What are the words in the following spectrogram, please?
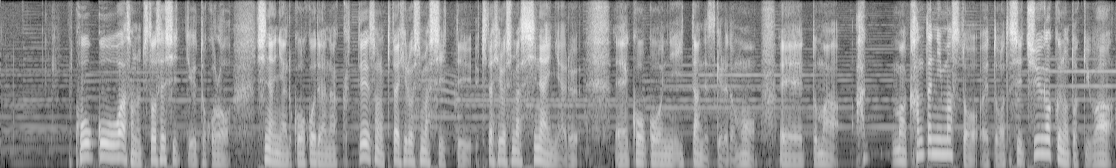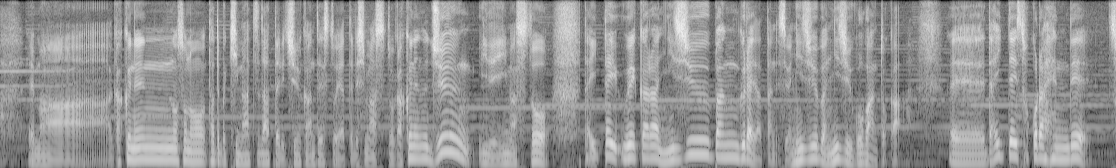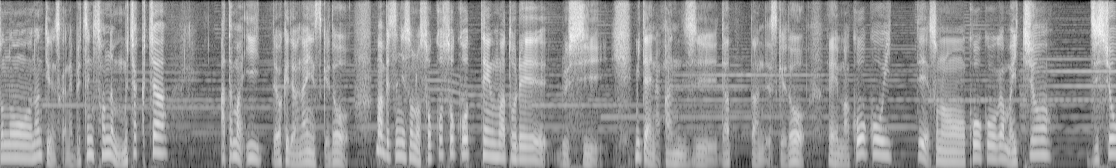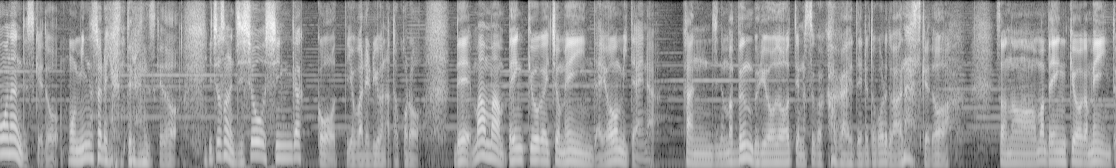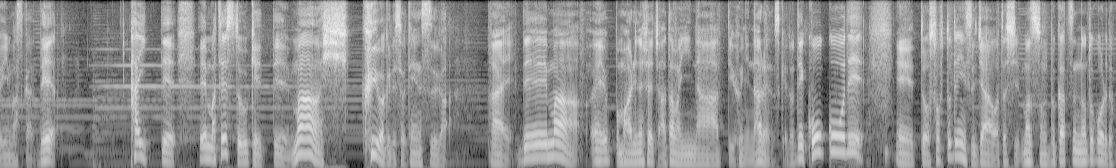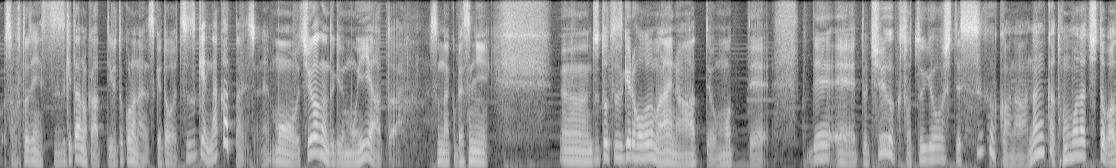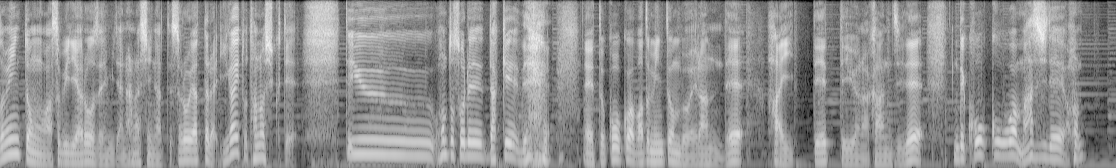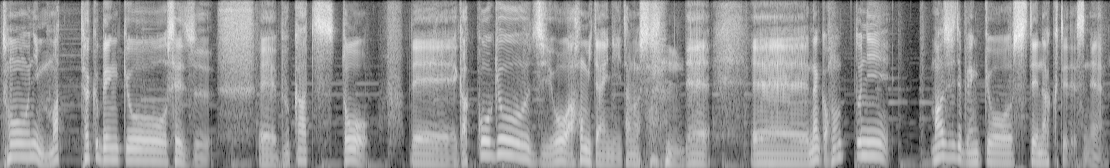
高校はその千歳市っていうところ市内にある高校ではなくてその北広島市っていう北広島市内にある、えー、高校に行ったんですけれどもえー、っとまあはっまあ、簡単に言いますと、えっと、私中学の時は、えまあ、学年のその例えば期末だったり中間テストをやったりしますと学年の順位で言いますと大体上から20番ぐらいだったんですよ。20番25番とか、えー、大体そこら辺でその何て言うんですかね別にそんなむちゃくちゃ頭いいってわけではないんですけど、まあ別にそのそこそこ点は取れるし、みたいな感じだったんですけど、えー、まあ高校行っでその高校がまあ一応自称なんですけどもうみんなそれ言ってるんですけど 一応その自称進学校って呼ばれるようなところでまあまあ勉強が一応メインだよみたいな感じの、まあ、文武両道っていうのをすごい抱えてるところではあるんですけどその、まあ、勉強がメインと言いますかで入って、えまあ、テスト受けてまあ低いわけですよ点数が。はい。で、まあ、やっぱ周りの人たち頭いいなっていう風になるんですけど、で、高校で、えっ、と、ソフトテニス、じゃあ私、まずその部活のところでソフトテニス続けたのかっていうところなんですけど、続けなかったんですよね。もう中学の時でもういいやと。そのなんか別に、うんずっと続けるほどでもないなって思って。で、えー、と中学卒業してすぐかな。なんか友達とバドミントンを遊びでやろうぜみたいな話になってそれをやったら意外と楽しくて。っていう本当それだけで えと高校はバドミントン部を選んで入ってっていうような感じで。で高校はマジで本当に全く勉強せず、えー、部活とで学校行事をアホみたいに楽しんで、えー、なんか本当にマジで勉強してなくてですね。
